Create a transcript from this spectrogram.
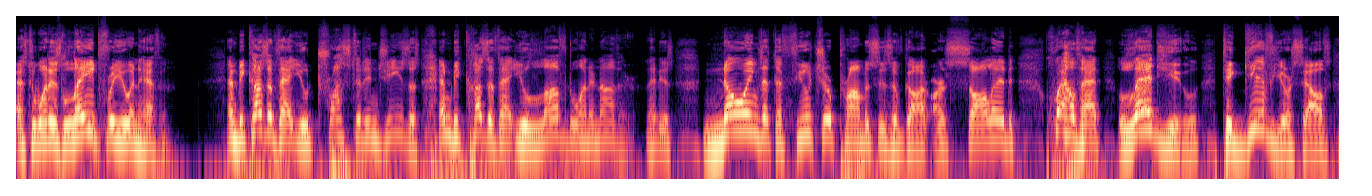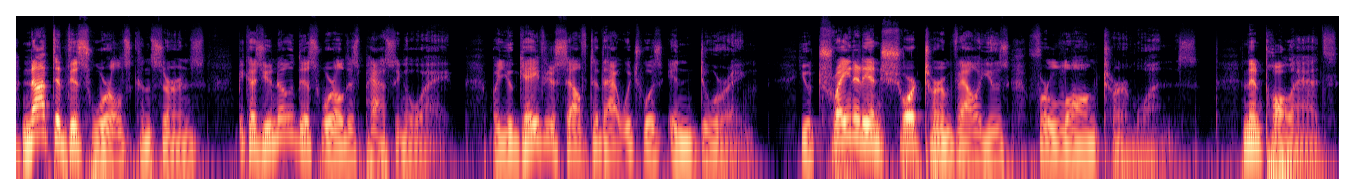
as to what is laid for you in heaven. And because of that, you trusted in Jesus. And because of that, you loved one another. That is, knowing that the future promises of God are solid, well, that led you to give yourselves not to this world's concerns, because you know this world is passing away, but you gave yourself to that which was enduring. You traded in short term values for long term ones. And then Paul adds,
